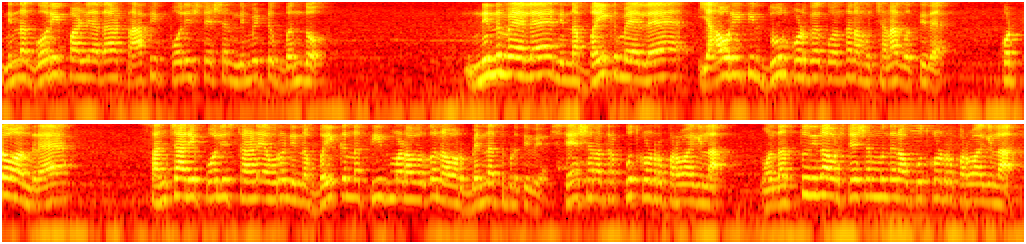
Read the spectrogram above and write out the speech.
ನಿನ್ನ ಗೋರಿಪಾಳ್ಯದ ಟ್ರಾಫಿಕ್ ಪೊಲೀಸ್ ಸ್ಟೇಷನ್ ಲಿಮಿಟ್ ಬಂದು, ನಿನ್ನ ಮೇಲೆ, ನಿನ್ನ ಬೈಕ್ ಮೇಲೆ ಯಾವ ರೀತಿ ದೂರು ಕೊಡ್ಬೇಕು ಅಂತ ನಮಗೆ ಚೆನ್ನಾಗಿ ಗೊತ್ತಿದೆ. ಕೊಟ್ಟೋ ಅಂದ್ರೆ, ಸಂಚಾರಿ ಪೊಲೀಸ್ ಠಾಣೆಯವರು ನಿನ್ನ ಬೈಕ್ ಅನ್ನ ಸೀಸ್ ಮಾಡೋವರೆಗೂ ನಾವು ಅವ್ರು ಬೆನ್ನತ್ತು ಬಿಡ್ತೀವಿ ಸ್ಟೇಷನ್ ಹತ್ರ ಕೂತ್ಕೊಂಡ್ರು ಪರವಾಗಿಲ್ಲ. ಒಂದ್ ಹತ್ತು ದಿನ ಅವ್ರ ಸ್ಟೇಷನ್ ಮುಂದೆ ನಾವು ಕೂತ್ಕೊಂಡ್ರು ಪರವಾಗಿಲ್ಲ.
